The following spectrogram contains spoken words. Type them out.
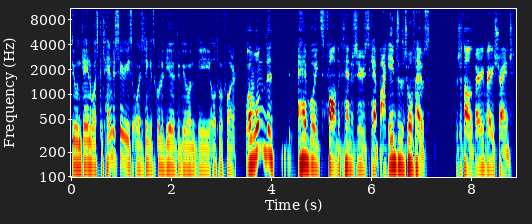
doing Dana White's contender series, or do you think it's a good idea they're doing the Ultimate Fighter? Well, one of the heavyweights fought in the contender series to get back into the TUF house, which I thought was very, very strange.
